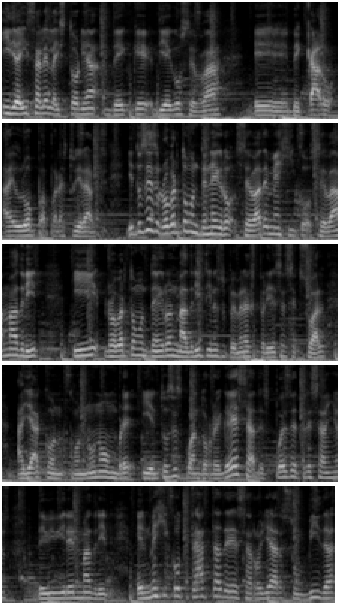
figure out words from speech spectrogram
y de ahí sale la historia de que Diego se va eh, becado a Europa para estudiar artes. Y entonces Roberto Montenegro se va de México, se va a Madrid y Roberto Montenegro en Madrid tiene su primera experiencia sexual allá con, con un hombre y entonces cuando regresa después de tres años de vivir en Madrid, en México trata de desarrollar su vida,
